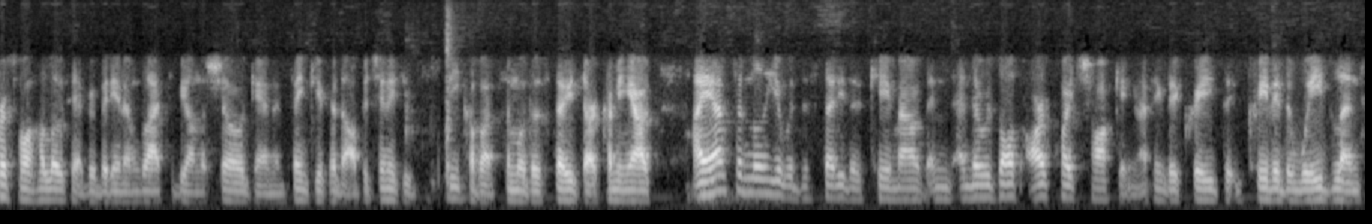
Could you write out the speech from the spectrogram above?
first of all, hello to everybody, and I'm glad to be on the show again. And thank you for the opportunity to speak about some of the studies that are coming out. I am familiar with the study that came out, and, and the results are quite shocking. I think they created created a wavelength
